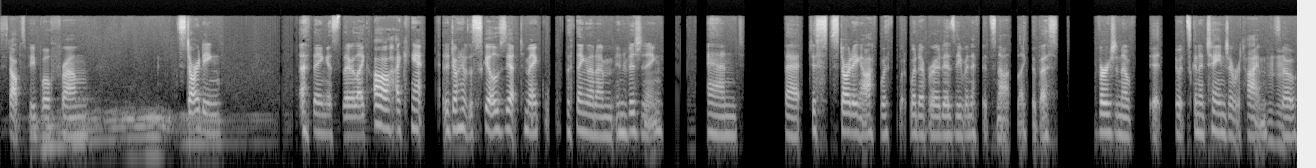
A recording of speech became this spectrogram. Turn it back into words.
stops people from starting a thing is they're like, oh, I can't, I don't have the skills yet to make the thing that I'm envisioning, and that just starting off with whatever it is, even if it's not like the best version of it, it's going to change over time. Mhm. So,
